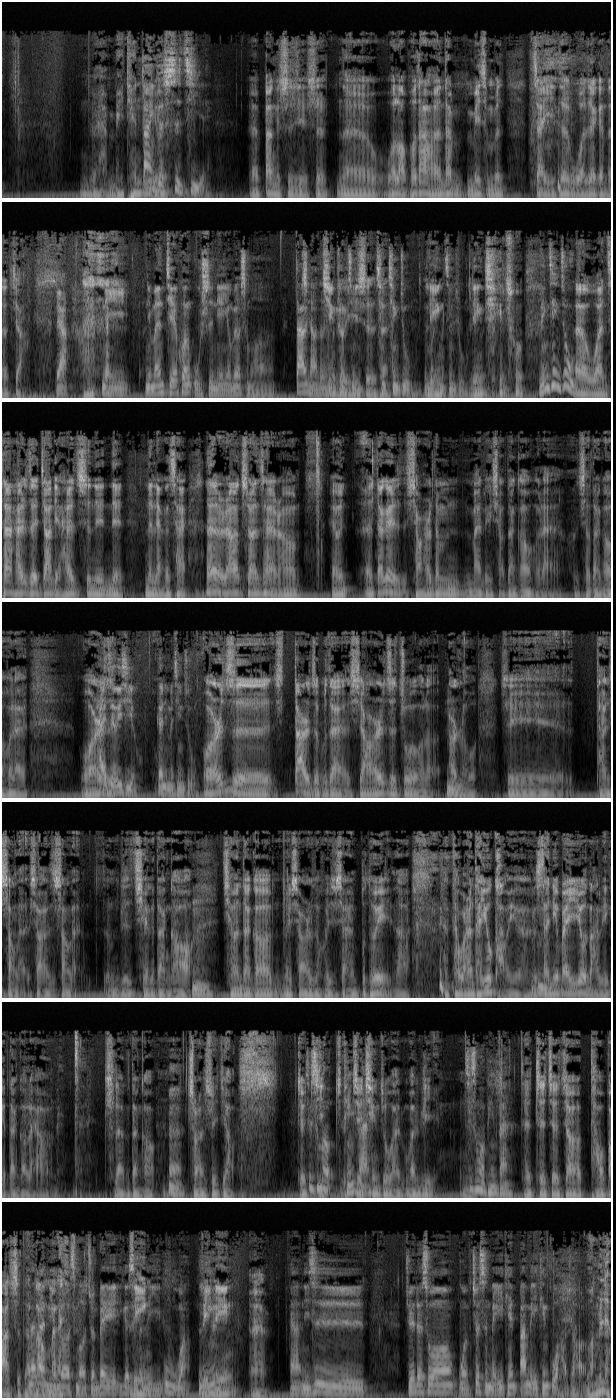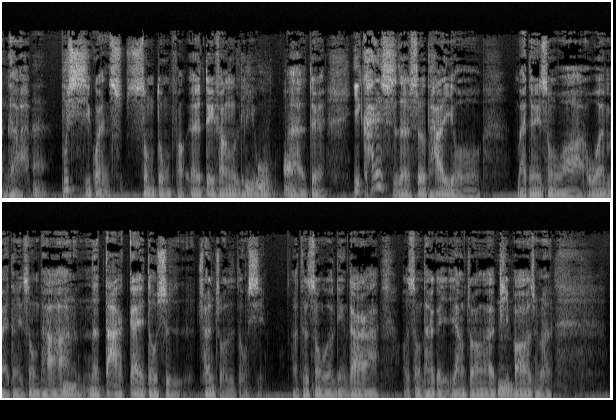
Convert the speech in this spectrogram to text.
对，每天都有。半个世纪哎。呃半个世纪是。那我老婆她好像她没什么在意，这是我在跟她讲 这样，你你们结婚五十年有没有什么？大家想庆祝仪式，庆庆祝零庆祝零庆祝。零庆祝 呃，晚餐还是在家里，还是吃那那那两个菜，呃，然后吃完菜，然后，然后呃，大概小孩他们买了个小蛋糕回来，小蛋糕回来，我儿子孩子有一起跟你们庆祝。我儿子大儿子不在，小儿子住了二楼，所以他上来，小孩子上来，咱们就切个蛋糕。嗯，切完蛋糕，那小儿子回去想想不对，那 他他晚上他又烤一个，三更半夜又拿了一个蛋糕来啊，吃两个蛋糕，嗯吃完睡觉，就就这么就就庆祝完完毕。就这么平凡？这这这叫陶爸式的浪漫你有没。有什么准备一个什么零礼物啊？零零，哎，啊，你是觉得说我就是每一天把每一天过好就好了我？们两个啊，嗯不习惯送送东方呃对方礼礼物啊，对，一开始的时候他有买东西送我，我也买东西送他，嗯那大概都是穿着的东西啊，他送我领带啊，我送他个洋装啊、皮包啊什么。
